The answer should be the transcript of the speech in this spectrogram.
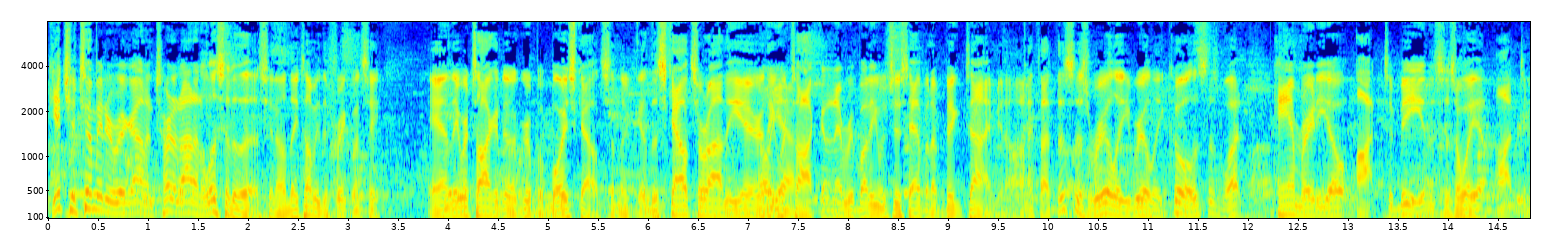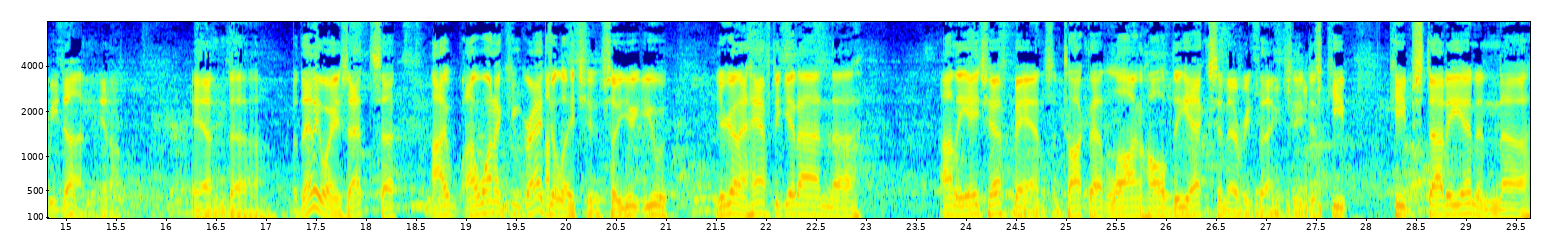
get your two meter rig on and turn it on and listen to this. You know, they tell me the frequency. And they were talking to a group of Boy Scouts, and the, the scouts were on the air. Oh, they yeah. were talking, and everybody was just having a big time. You know, and I thought this is really, really cool. This is what ham radio ought to be, and this is the way it ought to be done. You know, and uh, but anyways, that's uh, I I want to congratulate you. So you you you're going to have to get on. Uh, on the HF bands and talk that long haul DX and everything. So you just keep keep studying and uh,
